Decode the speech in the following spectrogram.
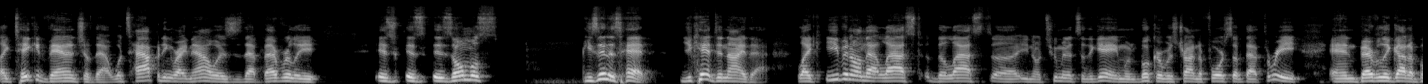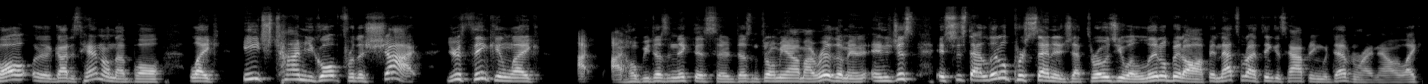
Like take advantage of that. What's happening right now is, is that Beverley is is is almost he's in his head. You can't deny that like even on that last the last uh, you know two minutes of the game when Booker was trying to force up that three and Beverley got a ball uh, got his hand on that ball like each time you go up for the shot you're thinking like I hope he doesn't nick this or doesn't throw me out of my rhythm. And, and it just it's just that little percentage that throws you a little bit off. And that's what I think is happening with Devin right now. Like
